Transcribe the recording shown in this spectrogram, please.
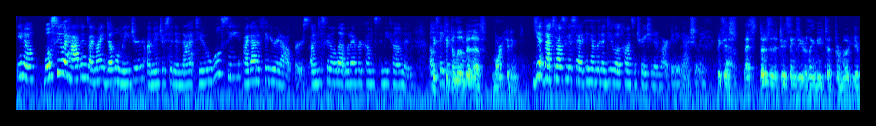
you know, we'll see what happens. I might double major. I'm interested in that too. We'll see. I gotta figure it out first. I'm just gonna let whatever comes to me come, and I'll Take, take, take a little bit of marketing Yeah, that's what I was gonna say. I think I'm gonna do a concentration in marketing actually. because So- that's those are the two things you really need to promote your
